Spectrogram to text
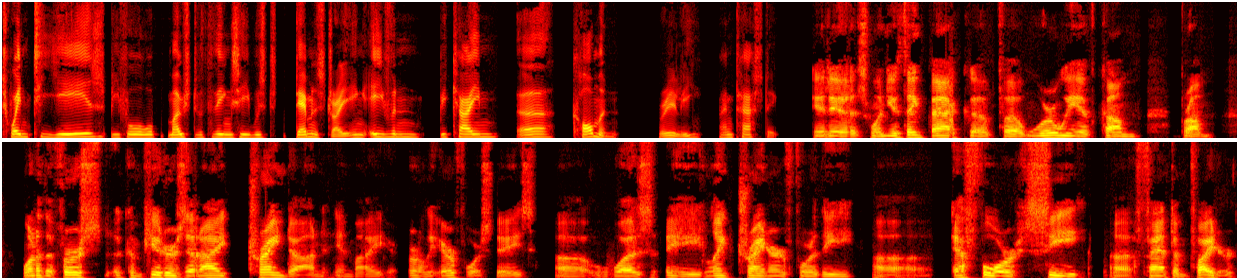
20 years before most of the things he was demonstrating even became uh, common. Really fantastic. It is. When you think back of uh, where we have come from, one of the first uh, computers that I trained on in my early Air Force days uh, was a link trainer for the uh, F4C uh, Phantom Fighter.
